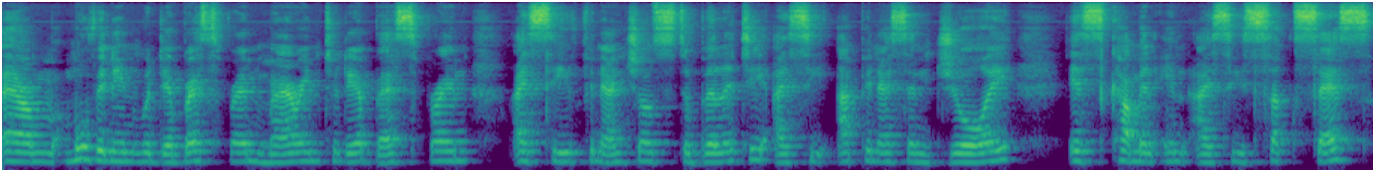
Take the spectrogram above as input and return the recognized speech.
um, moving in with their best friend, marrying to their best friend. I see financial stability. I see happiness and joy is coming in. I see success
